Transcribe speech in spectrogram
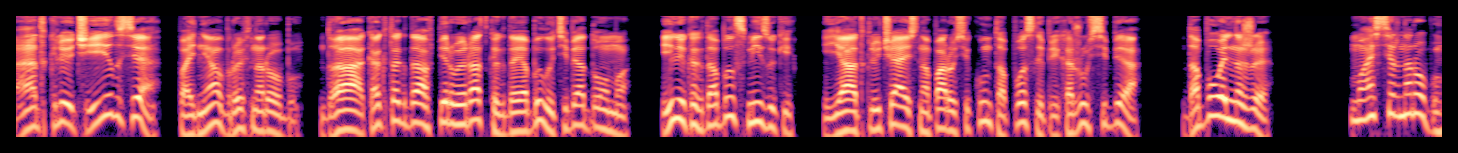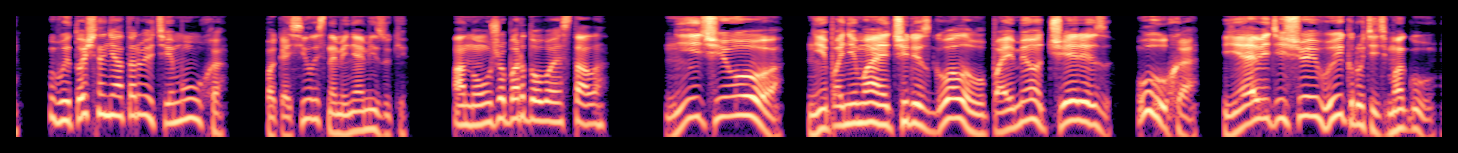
«Отключился?» — поднял бровь на робу. «Да, как тогда, в первый раз, когда я был у тебя дома. Или когда был с Мизуки. Я отключаюсь на пару секунд, а после прихожу в себя. Да больно же!» «Мастер на робу, вы точно не оторвете ему ухо?» Покосилась на меня Мизуки. «Оно уже бордовое стало». «Ничего, не понимает через голову, поймет через ухо. Я ведь еще и выкрутить могу.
